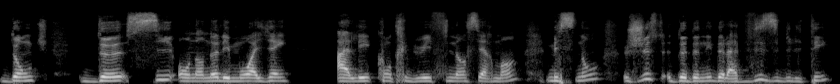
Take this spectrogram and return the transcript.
Donc, de si on en a les moyens aller contribuer financièrement, mais sinon, juste de donner de la visibilité,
